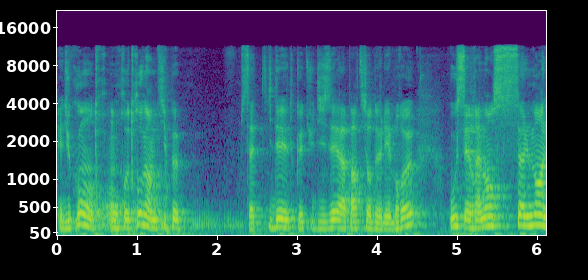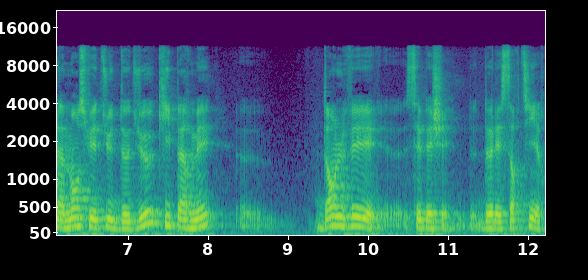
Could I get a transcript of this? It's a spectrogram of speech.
Et du coup, on, on, retrouve un petit peu cette idée que tu disais à partir de l'hébreu, où c'est vraiment seulement la mensuétude de Dieu qui permet euh, d'enlever euh, ses péchés, de les sortir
